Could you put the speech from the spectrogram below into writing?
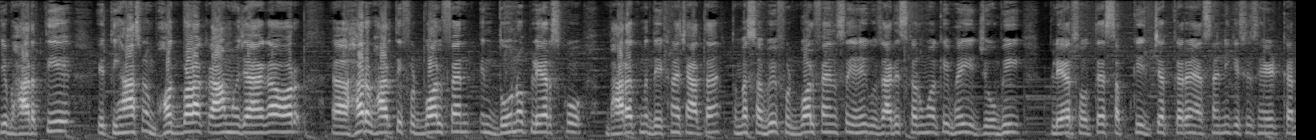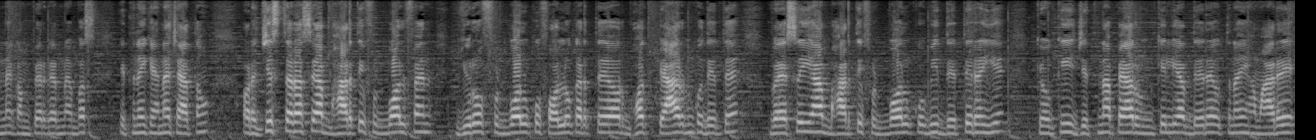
ये भारतीय इतिहास में बहुत बड़ा काम हो जाएगा और हर भारतीय फुटबॉल फ़ैन इन दोनों प्लेयर्स को भारत में देखना चाहता है। तो मैं सभी फुटबॉल फ़ैन से यही गुजारिश करूँगा कि भाई, जो भी प्लेयर्स होते हैं, सबकी इज़्ज़त करें, ऐसा नहीं किसी से हेट करना है कंपेयर करना है बस इतना ही कहना चाहता हूँ। और जिस तरह से आप भारतीय फुटबॉल फ़ैन यूरोप फुटबॉल को फॉलो करते हैं और बहुत प्यार उनको देते हैं, वैसे ही आप भारतीय फुटबॉल को भी देते रहिए, क्योंकि जितना प्यार उनके लिए आप दे रहे हैं, उतना ही हमारे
